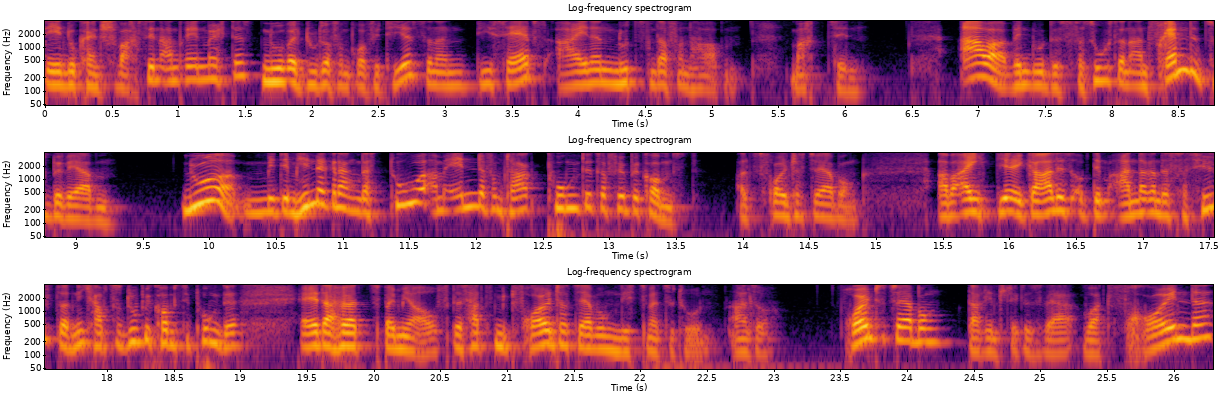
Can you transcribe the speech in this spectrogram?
denen du keinen Schwachsinn andrehen möchtest, nur weil du davon profitierst, sondern die selbst einen Nutzen davon haben. Macht Sinn. Aber wenn du das versuchst, dann an Fremde zu bewerben, nur mit dem Hintergedanken, dass du am Ende vom Tag Punkte dafür bekommst, als Freundschaftswerbung. Aber eigentlich dir egal ist, ob dem anderen das was hilft oder nicht, Hauptsache du bekommst die Punkte, ey, da hört es bei mir auf. Das hat mit Freundschaftswerbung nichts mehr zu tun. Also, Freundschaftswerbung, darin steckt das Wort Freunde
